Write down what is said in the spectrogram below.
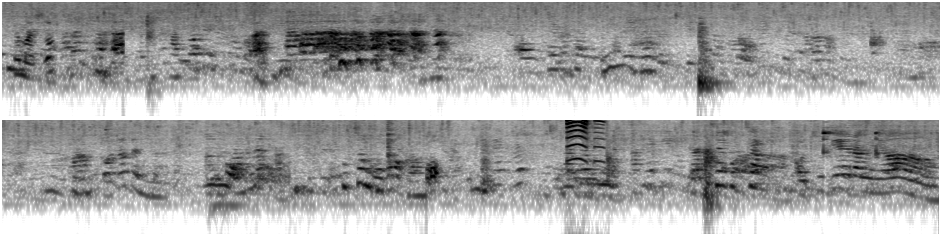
이거 맛있어? 야채 곱창 어, 두 개랑요.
